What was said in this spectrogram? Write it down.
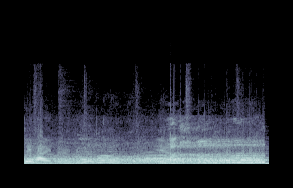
Say hi to video.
